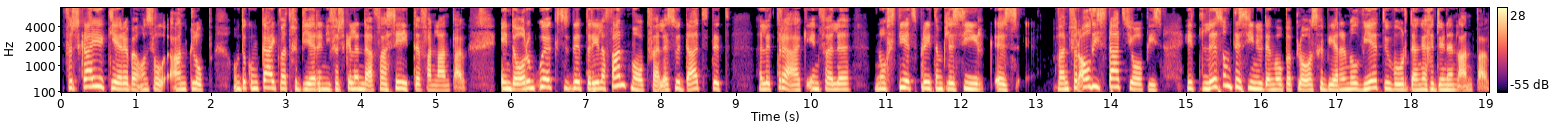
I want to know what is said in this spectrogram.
verskeie kere by ons sal aanklop om te kom kyk wat gebeur in die verskillende fasette van landbou. En daarom ook so dit relevant maak vir hulle sodat dit hulle trek en vir hulle nog steeds pret en plesier is. Want vir al die stadsjapies het lus om te sien hoe dinge op 'n plaas gebeur en wil weet hoe word dinge gedoen in landbou.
